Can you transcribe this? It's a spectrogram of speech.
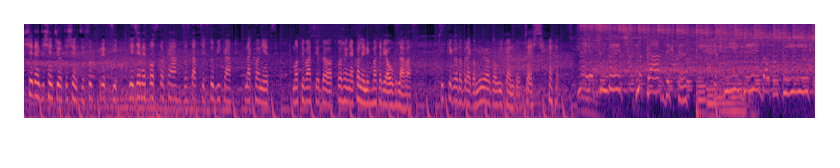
70 tysięcy subskrypcji. Jedziemy po 100k, zostawcie subika na koniec. Motywację do tworzenia kolejnych materiałów dla Was. Wszystkiego dobrego, miłego weekendu. Cześć! Najlepszym być naprawdę chcę Jak nigdy dotąd nikt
